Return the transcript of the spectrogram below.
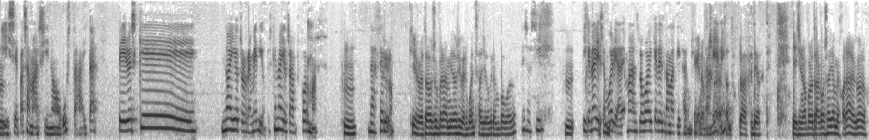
Mm. y se pasa mal si no gusta y tal. Pero es que no hay otro remedio, es que no hay otra forma Mm. de hacerlo. Sí, sobre todo superar miedos y vergüenza, yo creo un poco, ¿no? Es así. Mm. Y que nadie se muere, además. Luego hay que desdramatizar un Sí, que poco no pasa también, ¿eh? tanto, claro, efectivamente. Y si no por otra cosa, ya mejorar, claro.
